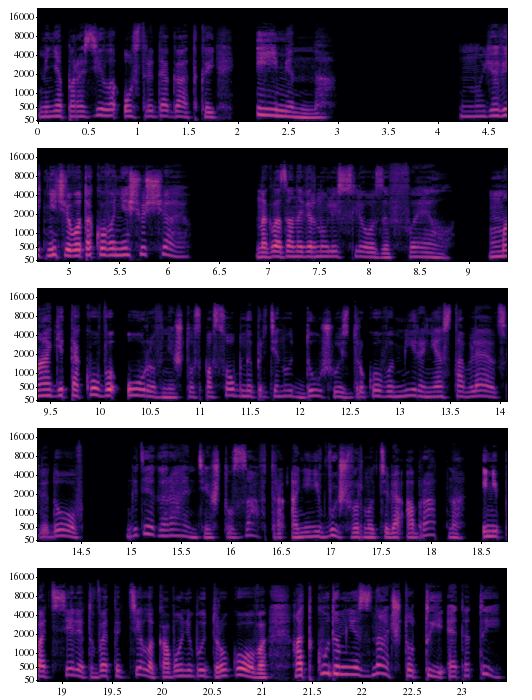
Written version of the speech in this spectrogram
Меня поразило острой догадкой. Именно. Но я ведь ничего такого не ощущаю. На глаза навернулись слезы. Фэл, маги такого уровня, что способны притянуть душу из другого мира, не оставляют следов. Где гарантия, что завтра они не вышвырнут тебя обратно и не подселят в это тело кого-нибудь другого? Откуда мне знать, что ты — это ты?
